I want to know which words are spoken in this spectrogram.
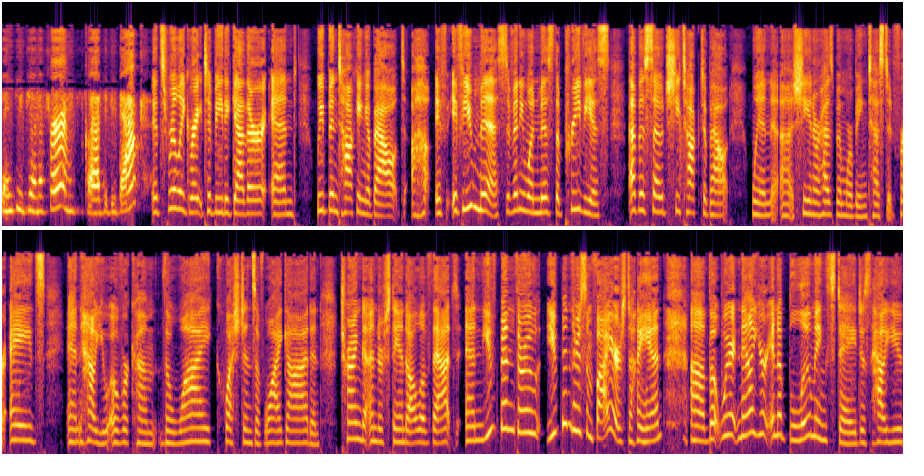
Thank you, Jennifer. I'm glad to be back. It's really great to be together, and we've been talking about uh, if if you missed, if anyone missed the previous episode, she talked about when uh, she and her husband were being tested for AIDS and how you overcome the why questions of why God and trying to understand all of that. And you've been through you've been through some fires, DyAnn, uh, but we're now you're in a blooming stage, is how you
